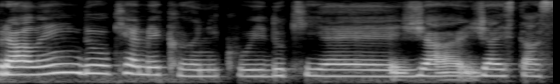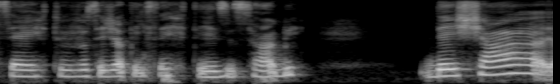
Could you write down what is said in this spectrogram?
para além do que é mecânico e do que é já já está certo e você já tem certeza, sabe? deixar,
